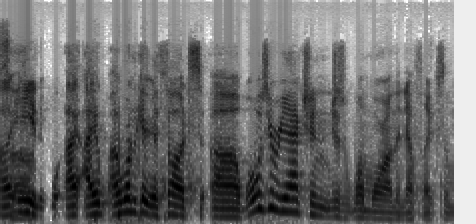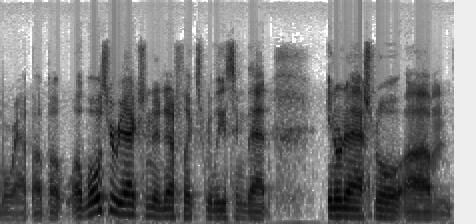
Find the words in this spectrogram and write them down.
Uh, so, Ian, I, I, I, want to get your thoughts. Uh, what was your reaction? Just one more on the Netflix, and we'll wrap up. But what was your reaction to Netflix releasing that international um,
